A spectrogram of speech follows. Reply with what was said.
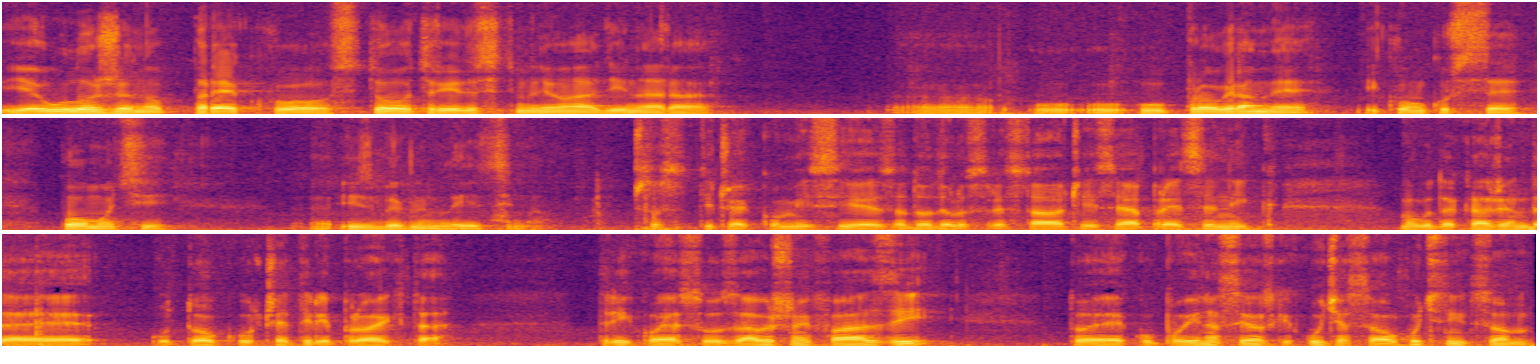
je uloženo preko 130 miliona dinara e, u, u, u programe i konkurse pomoći izbjeglim licima. Što se tiče komisije za dodelu sredstava, čiji se ja predsednik, mogu da kažem da je u toku četiri projekta, tri koja su u završnoj fazi, to je kupovina seoskih kuća sa okućnicom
